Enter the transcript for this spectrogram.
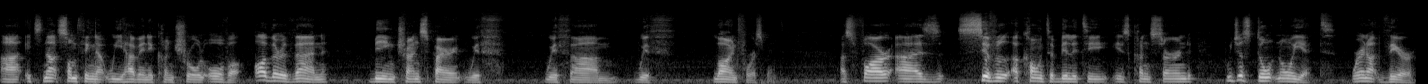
Uh, it's not something that we have any control over, other than being transparent with with um, with law enforcement. As far as civil accountability is concerned, we just don't know yet. We're not there.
